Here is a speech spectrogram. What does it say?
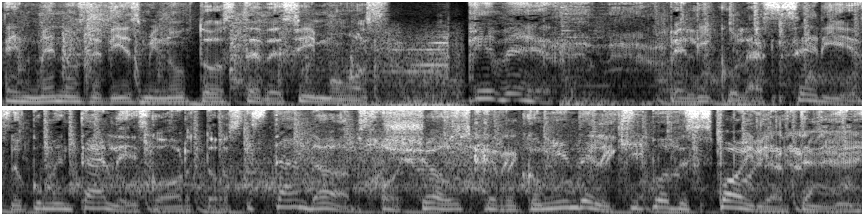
En menos de 10 minutos te decimos qué ver. Películas, series, documentales, cortos, stand-ups o shows que recomienda el equipo de Spoiler Time.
